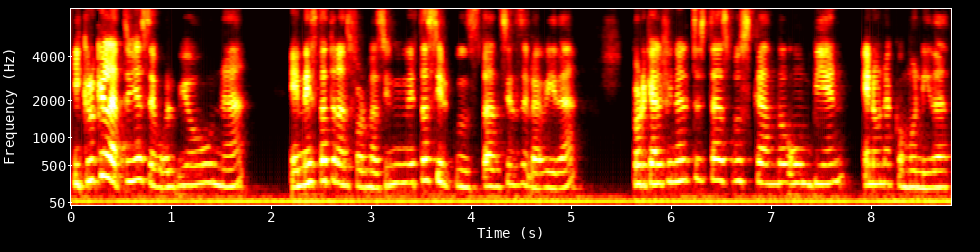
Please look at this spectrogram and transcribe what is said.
y creo que la tuya se volvió una en esta transformación, en estas circunstancias de la vida, porque al final tú estás buscando un bien en una comunidad.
